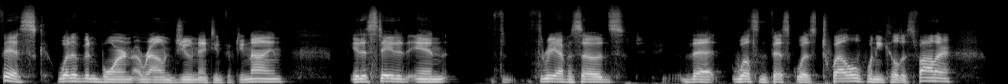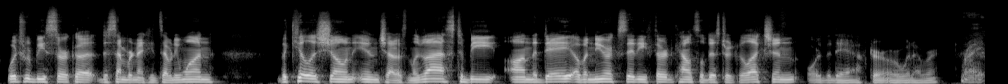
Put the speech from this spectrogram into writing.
Fisk would have been born around June 1959. It is stated in th- three episodes that Wilson Fisk was 12 when he killed his father, which would be circa December 1971. The kill is shown in Shadows in the Glass to be on the day of a New York City third council district election, or the day after, or whatever right.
